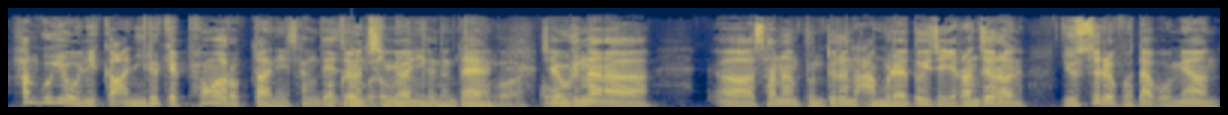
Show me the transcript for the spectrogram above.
한국에 오니까 아니 이렇게 평화롭다니 뭐 상대적으로 그런 측면이 있는데. 이제 우리나라 어, 사는 분들은 아무래도 이제 이런저런 뉴스를 보다 보면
